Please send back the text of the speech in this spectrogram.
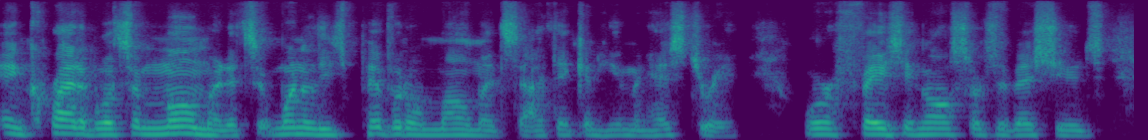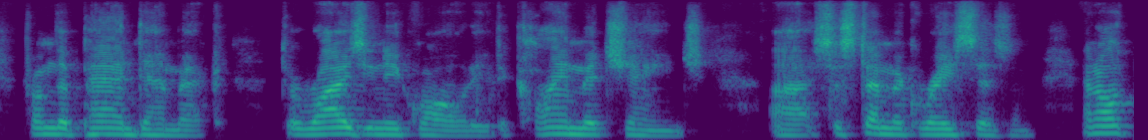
incredible. It's a moment. It's one of these pivotal moments, I think, in human history. We're facing all sorts of issues from the pandemic to rising inequality to climate change, uh, systemic racism. And I'll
